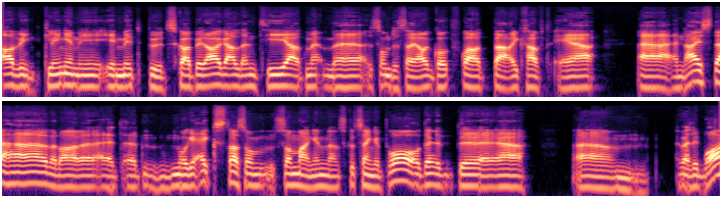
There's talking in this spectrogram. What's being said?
av vinklingen i, i, mitt budskap i dag, all den tid at vi, vi, som du sier, har gått fra at bærekraft er uh, nice to have, eller et, et, noe ekstra som, som, mange ønsker å senge på. og Det, det er um, veldig bra,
